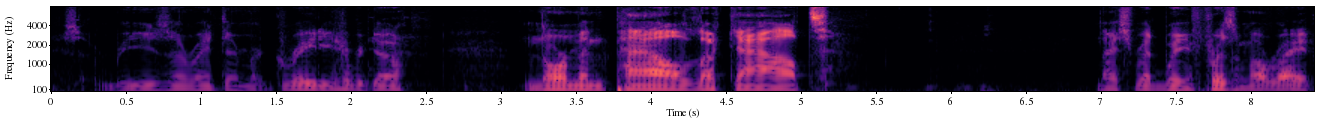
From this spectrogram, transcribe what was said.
There's a Reza right there, McGrady. Here we go. Norman Powell, look out. Nice red wave prism. All right.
